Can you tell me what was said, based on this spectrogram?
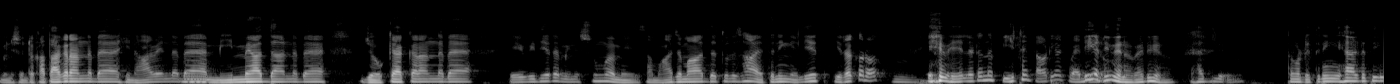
මිනිසුන්ට කතා කරන්න බෑ හිනාවෙන්න බෑ මීම්මයක් දාන්න බෑ ජෝකයක් කරන්න බෑ. ඒ විදියට මිනිස්සුන්ව මේ සමාජ මාධ්‍ය තුළ සහ එතනින් එලියත් හිරකරොත් ඒ වේලටන පීටන තවටියක් වැඩි වැඩි වෙන වැඩි වෙන හැදිලි තකොට ඉතිරින් එහට තින්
